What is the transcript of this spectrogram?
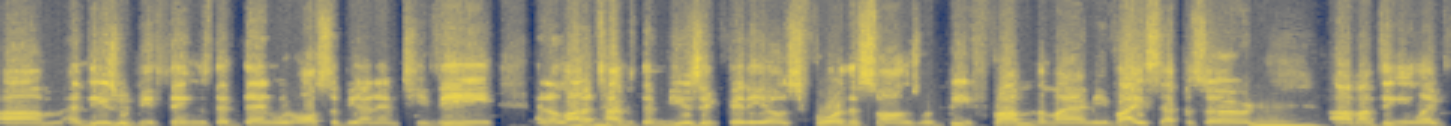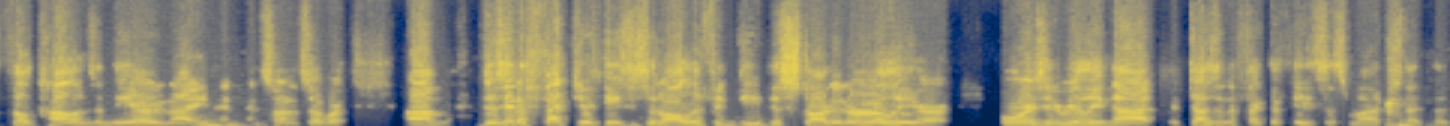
um, and these would be things that then would also be on MTV. And a lot of Mhm. times the music videos for the songs would be from the Miami Vice episode. Um, I'm thinking like Phil Collins in the air tonight and, and so on and so forth. Um, does it affect your thesis at all if indeed this started earlier? Or is it really not, it doesn't affect the thesis much that, that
